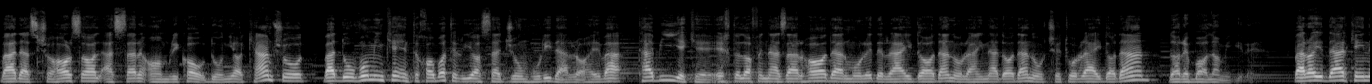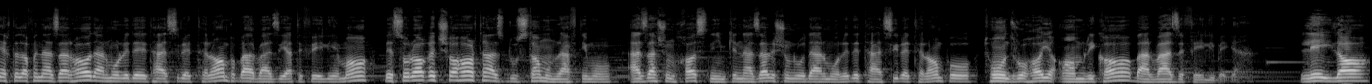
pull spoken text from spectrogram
بعد از چهار سال از سر آمریکا و دنیا کم شد و دوم اینکه انتخابات ریاست جمهوری در راهه و طبیعیه که اختلاف نظرها در مورد رأی دادن و رأی ندادن و چطور رأی دادن داره بالا می‌گیره برای درک این اختلاف نظرها در مورد تاثیر ترامپ بر وضعیت فعلی ما به سراغ چهار تا از دوستامون رفتیم و ازشون خواستیم که نظرشون رو در مورد تاثیر ترامپ و تندروهای آمریکا بر وضع فعلی بگن. لیلا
